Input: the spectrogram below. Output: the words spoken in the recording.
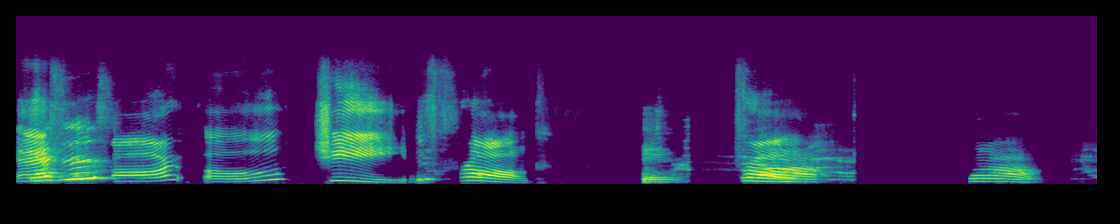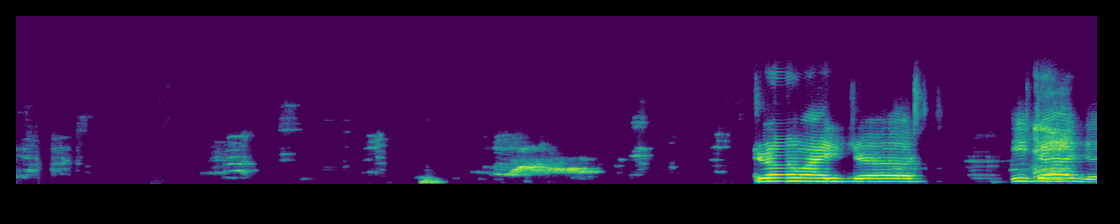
F. R O G frog Frog, Frog. Frog. Drawing just each other.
